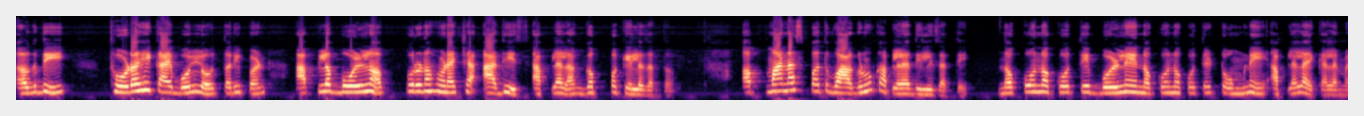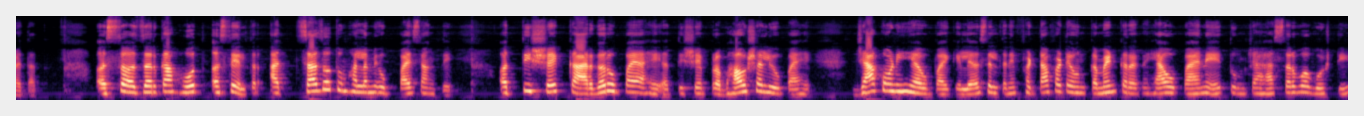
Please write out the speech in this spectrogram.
अगदी थोडंही काय बोललो तरी पण आपलं बोलणं पूर्ण होण्याच्या आधीच आपल्याला गप्प केलं जातं. अपमानास्पद वागणूक आपल्याला दिली जाते. नको नको ते बोलणे नको नको ते टोमणे आपल्याला ऐकायला मिळतात. असं जर का होत असेल तर आजचा जो तुम्हाला मी उपाय सांगते अतिशय कारगर उपाय आहे अतिशय प्रभावशाली उपाय आहे. ज्या कोणी ह्या उपाय केले असेल त्यांनी फटाफट येऊन कमेंट करा की ह्या उपायाने तुमच्या ह्या सर्व गोष्टी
